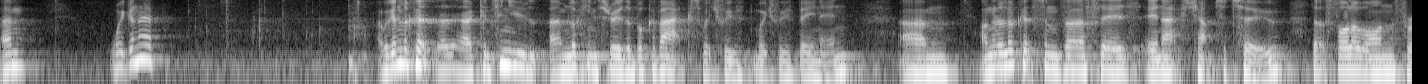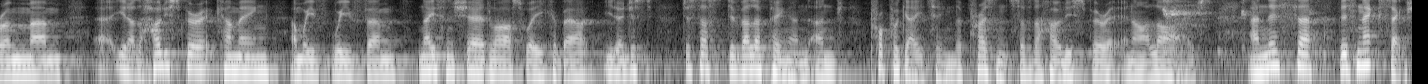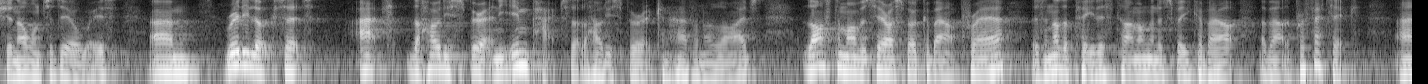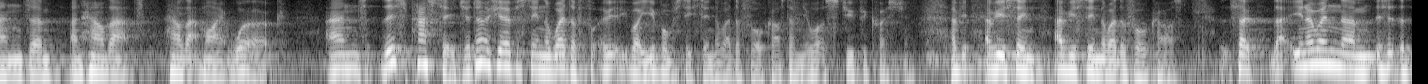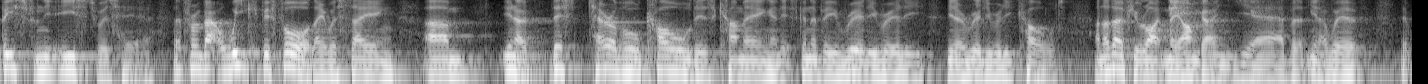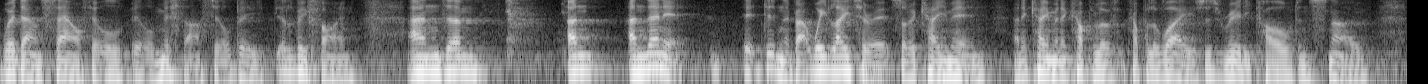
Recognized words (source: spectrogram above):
Um, we're going to we're going to look at uh, continue um, looking through the book of Acts, which we've which we've been in. Um, I'm going to look at some verses in Acts chapter two that follow on from um, uh, you know the Holy Spirit coming, and we've we've um, Nathan shared last week about you know just just us developing and, and propagating the presence of the Holy Spirit in our lives. And this uh, this next section I want to deal with um, really looks at, at the Holy Spirit and the impact that the Holy Spirit can have on our lives. Last time I was here, I spoke about prayer. There's another P this time. I'm going to speak about, about the prophetic and, um, and how, that, how that might work. And this passage, I don't know if you've ever seen the weather. For, well, you've obviously seen the weather forecast, haven't you? What a stupid question. Have you, have you, seen, have you seen the weather forecast? So, that, you know, when um, is it the beast from the east was here? That from about a week before they were saying, um, you know, this terrible cold is coming and it's going to be really, really, you know, really, really cold. And I don't know if you're like me, I'm going, yeah, but, you know, we're, we're down south. It'll, it'll miss us. It'll be, it'll be fine. And, um, and, and then it, it didn't. About a week later, it sort of came in, and it came in a couple of, a couple of waves. It was really cold and snow,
